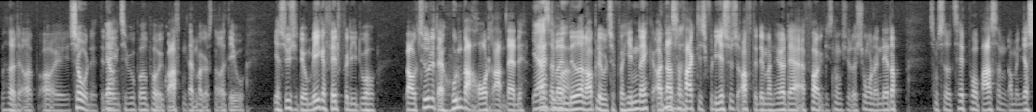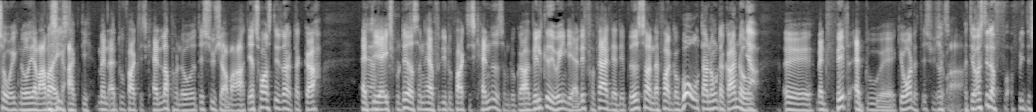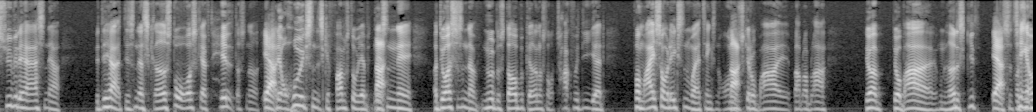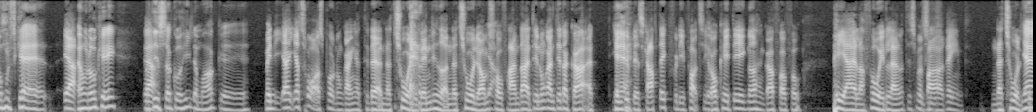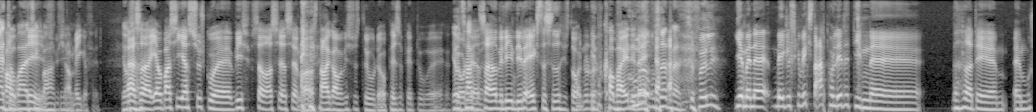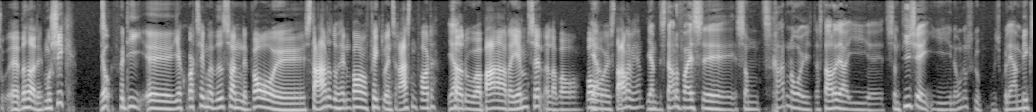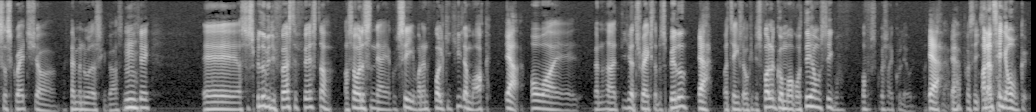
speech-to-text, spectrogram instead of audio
hvad hedder det, og, og øh, så det, det der Ja. interview, både på i God Aften Danmark og sådan noget, og det er jo, jeg synes jo, det er jo mega fedt, fordi du var jo tydeligt, at hun var hårdt ramt af det. Ja, altså, det det var var- en nederen oplevelse for hende, ikke? Og der er så 100%. faktisk, fordi jeg synes ofte, det man hører, der er at folk i sådan nogle situationer netop, som sidder tæt på, bare sådan, "Nå, men jeg så ikke noget, jeg var der Præcis. ikke agtig, men at du faktisk handler på noget, det synes jeg var, jeg tror også, det der, der gør, at Ja. det er eksploderet sådan her, fordi du faktisk handlede, som du gør, hvilket jo egentlig er lidt forfærdeligt, at det er blevet sådan, at folk går, wow, der er nogen, der gør noget. Ja. Øh, men fedt, at du øh, gjorde det, det synes jeg var... Og det er også det der, for- fordi det syge ved det her er sådan her, ved det her, det er sådan der skrevet stor overskrift, helt og sådan noget. Ja. Og det er overhovedet ikke sådan, det skal fremstå. Jeg, det Nej. er sådan, øh, og det er også sådan, at nu er jeg blevet stoppet på gaden og sådan noget, tak fordi, at for mig så var det ikke sådan, hvor jeg tænkte sådan, åh, nu skal du bare, øh, bla bla bla. Det var, det var bare, øh, hun havde det skidt. Ja, og så tænker jeg, hun skal, Ja. er hun okay? Og Ja. det er så gået helt amok. Øh, Men jeg, jeg tror også på nogle gange, at det der naturlige venlighed og naturlig omsorg for andre, det er nogle gange det, der gør, at helte Ja. bliver skabt, ikke? Fordi folk tænker, Jo. okay, det er ikke noget, han gør for at få PR eller få et eller andet. Det er simpelthen bare rent naturligt, Ja, det det kommer. bare- jeg det bare, synes det- jeg er mega fedt. jo, altså, tak. jeg vil bare sige, jeg synes sgu, øh, vi sad også her selv og snakkede om, at vi synes, det var, det var pissefedt, du øh, gjorde tak, det. Og så havde vi lige en lille ekstra sidehistorie, nu du kommer ind i dag. 100 procent, mand. Selvfølgelig. Jamen, øh, Mikkel, skal vi ikke starte på lidt af din, øh, hvad hedder det, øh, mus, øh, hvad hedder det, musik? Jo. Fordi øh, jeg kunne godt tænke mig at vide sådan, hvor øh, startede du hen? Hvor fik du interessen for det? Ja. Sad du og bare derhjemme selv, eller hvor, hvor øh, starter vi hen? Jamen, det startede faktisk øh, som 13-årig. Der startede jeg i, øh, som DJ i en ungdomsklub. Vi skulle lære mix og scratch og hvad fanden man nu ellers skal gøre som Mm. DJ. Øh, og så spillede vi de første fester, og så var det sådan, at jeg kunne se, hvordan folk gik helt amok Ja. over øh, hvad hedder, de her tracks, der blev spillet. Ja. Og jeg tænkte så, okay, hvis folk går amok over det her musik, hvorfor, hvorfor skulle jeg så ikke kunne lave det? Ja, ja, præcis. Og der tænkte jeg jo,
